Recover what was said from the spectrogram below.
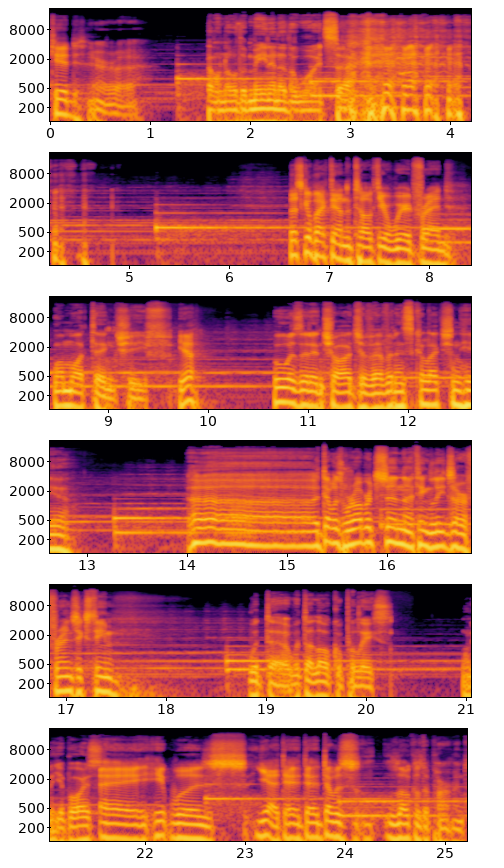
kid? Or, uh... Don't know the meaning of the word, sir. Let's go back down and talk to your weird friend. One more thing, Chief. Yeah. Who was it in charge of evidence collection here? Uh, that was Robertson. I think leads our forensics team. With the with the local police. One of your boys? Uh, it was yeah. That, that, that was local department.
